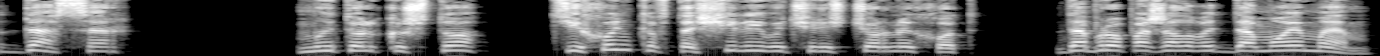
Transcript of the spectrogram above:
Да, сэр. Мы только что тихонько втащили его через черный ход. «Добро пожаловать домой, мэм»,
